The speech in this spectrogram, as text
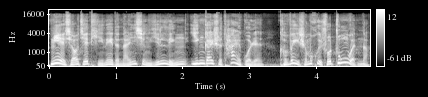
聂小姐体内的男性阴灵应该是泰国人，可为什么会说中文呢？”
